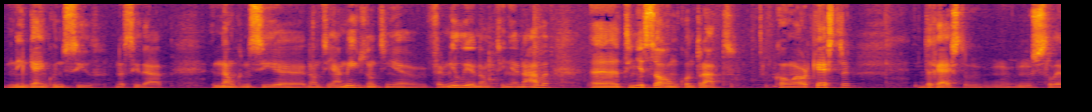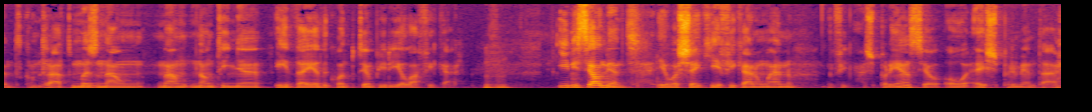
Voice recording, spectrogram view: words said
ninguém conhecido na cidade. Não conhecia, não tinha amigos, não tinha família, não tinha nada. Uh, tinha só um contrato com a orquestra de resto, um excelente contrato, mas não, não, não tinha ideia de quanto tempo iria lá ficar. Uhum. Inicialmente, eu achei que ia ficar um ano, enfim, à experiência ou a experimentar,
